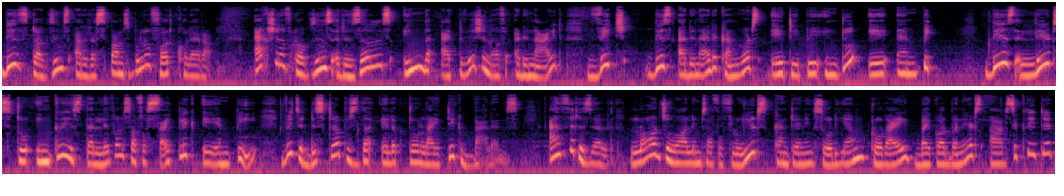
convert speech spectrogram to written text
These toxins are responsible for cholera. Action of toxins results in the activation of adenine which this adenine converts ATP into AMP. This leads to increase the levels of cyclic AMP which disturbs the electrolytic balance. As a result, large volumes of fluids containing sodium, chloride, bicarbonates are secreted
